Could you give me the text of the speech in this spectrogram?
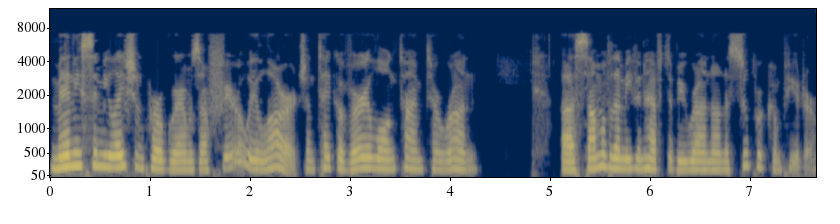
Many simulation programs are fairly large and take a very long time to run. Uh, some of them even have to be run on a supercomputer.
